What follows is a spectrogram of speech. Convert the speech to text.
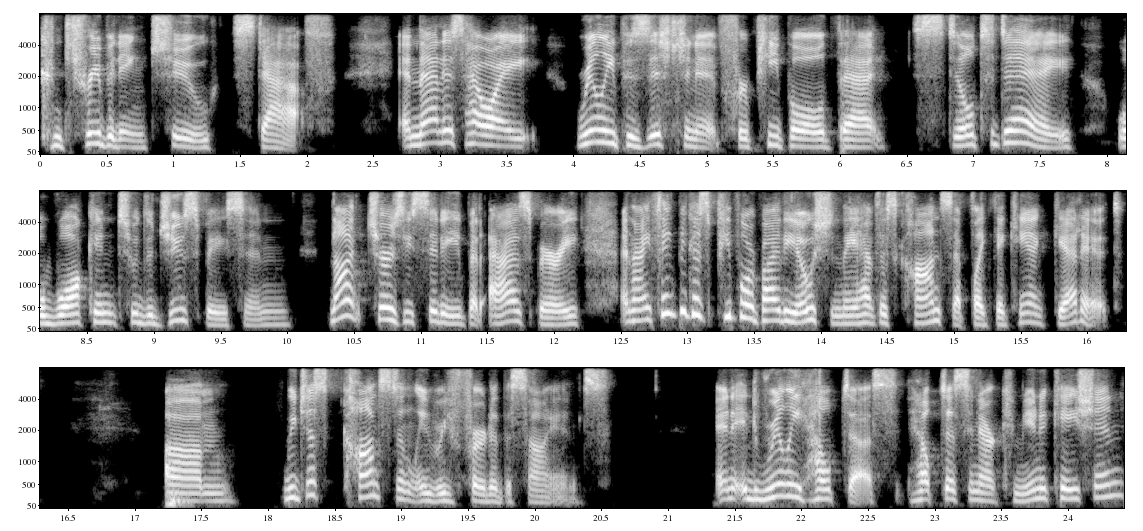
contributing to staff. And that is how I really position it for people that still today will walk into the juice basin, not Jersey City, but Asbury. And I think because people are by the ocean, they have this concept like they can't get it. Um, we just constantly refer to the science. And it really helped us it helped us in our communication.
